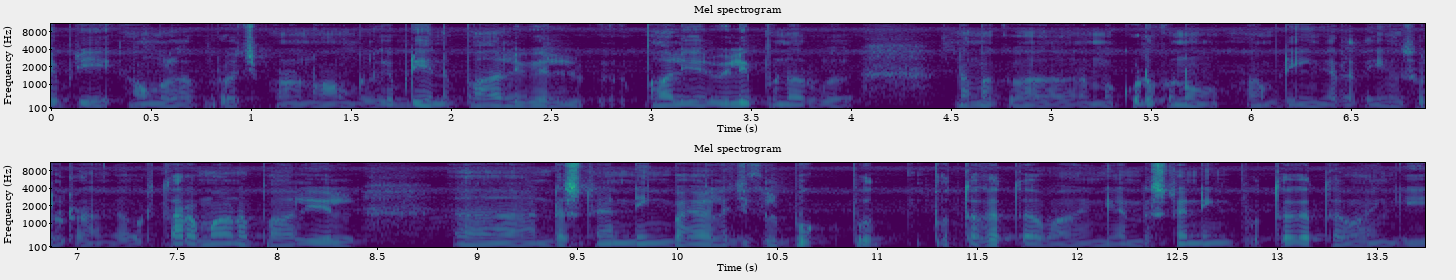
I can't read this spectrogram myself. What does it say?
எப்படி அவங்கள அப்ரோச் பண்ணணும்? அவங்களுக்கு எப்படி அந்த பாலியல் பாலியல் விழிப்புணர்வு நமக்கு நம்ம கொடுக்கணும் அப்படிங்கிறதையும் சொல்கிறாங்க ஒரு தரமான பாலியல் அண்டர்ஸ்டாண்டிங் பயாலஜிக்கல் புக் புத் புத்தகத்தை வாங்கி அண்டர்ஸ்டாண்டிங் புத்தகத்தை வாங்கி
